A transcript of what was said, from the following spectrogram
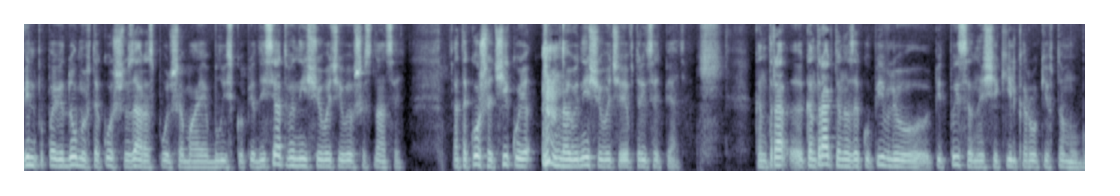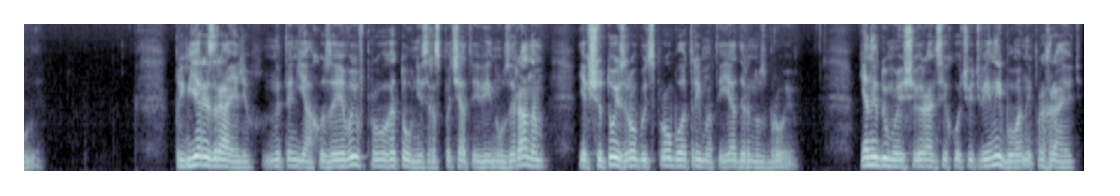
Він повідомив також, що зараз Польща має близько 50 винищувачів F-16, а також очікує на винищувачі F-35. Контра- Контракти на закупівлю підписані ще кілька років тому були. Прем'єр Ізраїлю Нетаньяху заявив про готовність розпочати війну з Іраном якщо той зробить спробу отримати ядерну зброю. Я не думаю, що іранці хочуть війни, бо вони програють.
